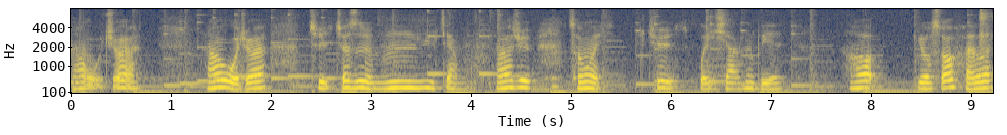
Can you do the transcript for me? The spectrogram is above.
然后我就，然后我就去，就是嗯这样，然后去从尾去尾箱那边，然后有时候还会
